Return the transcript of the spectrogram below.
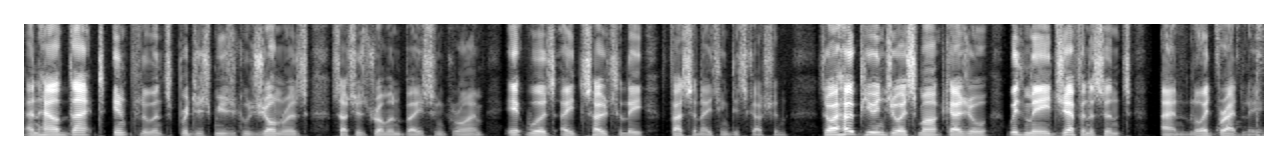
and how that influenced British musical genres such as drum and bass and grime. It was a totally fascinating discussion. So I hope you enjoy Smart Casual with me, Jeff Innocent, and Lloyd Bradley.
